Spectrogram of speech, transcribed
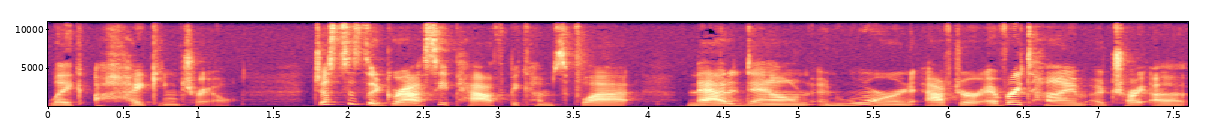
like a hiking trail. Just as the grassy path becomes flat, matted down and worn after every time a, tri- a,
